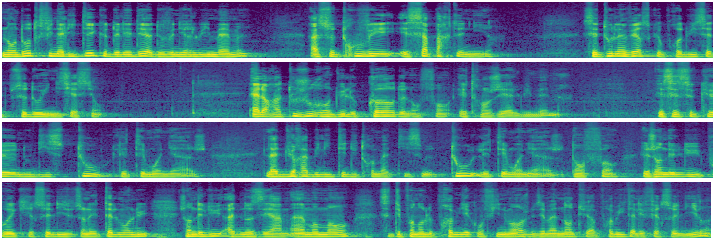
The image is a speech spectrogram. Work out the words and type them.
n'ont d'autre finalité que de l'aider à devenir lui-même, à se trouver et s'appartenir, c'est tout l'inverse que produit cette pseudo-initiation. Elle aura toujours rendu le corps de l'enfant étranger à lui-même. Et c'est ce que nous disent tous les témoignages, la durabilité du traumatisme, tous les témoignages d'enfants. Et j'en ai lu pour écrire ce livre, j'en ai tellement lu, j'en ai lu ad nauseam. À un moment, c'était pendant le premier confinement, je me disais maintenant tu as promis que tu allais faire ce livre.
